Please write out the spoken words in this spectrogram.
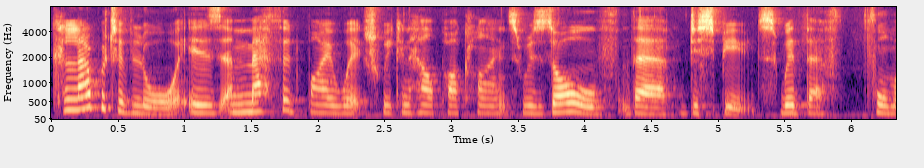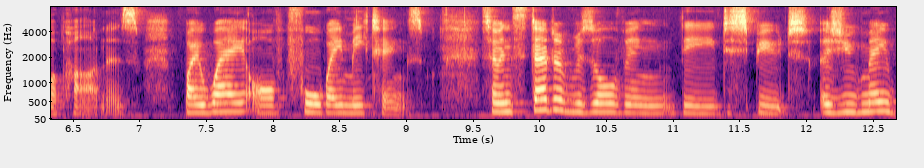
Collaborative law is a method by which we can help our clients resolve their disputes with their former partners by way of four-way meetings. So instead of resolving the dispute as you may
